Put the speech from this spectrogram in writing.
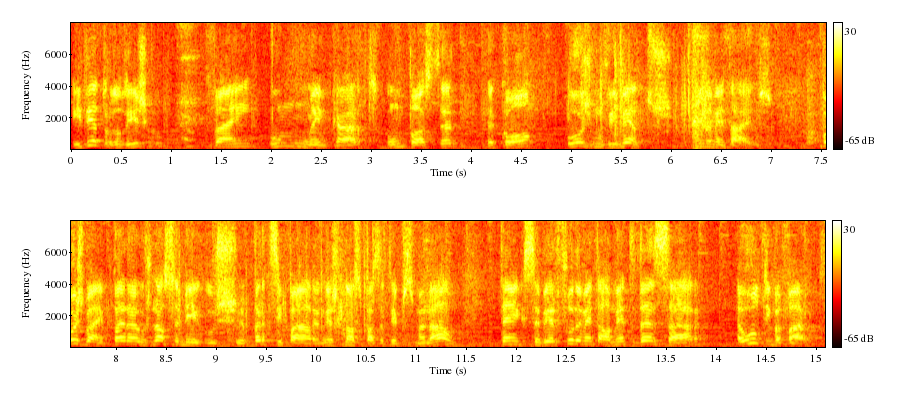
E dentro do disco vem um encarte, um póster com os movimentos fundamentais. Pois bem, para os nossos amigos participarem neste nosso passatempo semanal, têm que saber fundamentalmente dançar a última parte,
